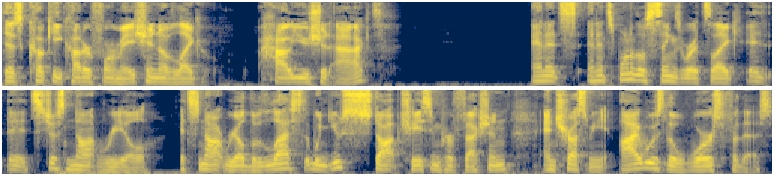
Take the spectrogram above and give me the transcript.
this cookie cutter formation of like how you should act. And it's and it's one of those things where it's like it, it's just not real. It's not real. The less when you stop chasing perfection, and trust me, I was the worst for this.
